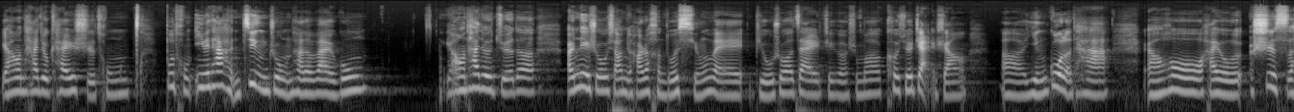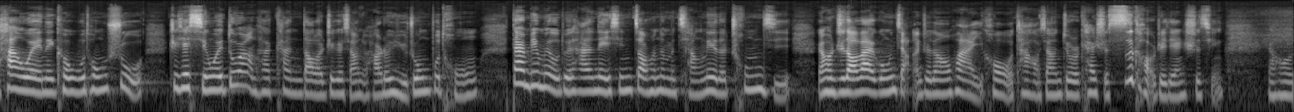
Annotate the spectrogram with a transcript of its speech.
然后他就开始从不同，因为他很敬重他的外公。然后他就觉得，而那时候小女孩的很多行为，比如说在这个什么科学展上，呃，赢过了他，然后还有誓死捍卫那棵梧桐树，这些行为都让他看到了这个小女孩的与众不同，但是并没有对他的内心造成那么强烈的冲击。然后直到外公讲了这段话以后，他好像就是开始思考这件事情，然后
